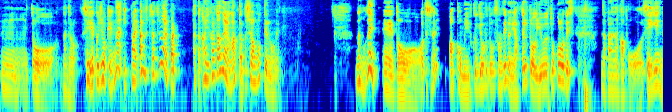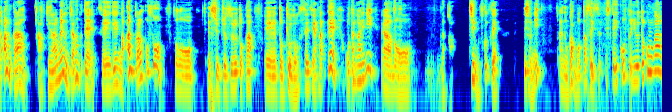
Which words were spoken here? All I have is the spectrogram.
うんと、なんだろう、制約条件がいっぱいある人たちのやっぱ戦い方だよなって私は思ってるので。なので、えっ、ー、と、私がね、あ公務員副業不動産ゼミをやってるというところです。だからなんかこう、制限があるから、諦めるんじゃなくて、制限があるからこそ、その、集中するとか、えっ、ー、と、共同戦線張って、お互いに、あの、なんか、チーム作って、一緒に、あの、願望達成していこうというところが、や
